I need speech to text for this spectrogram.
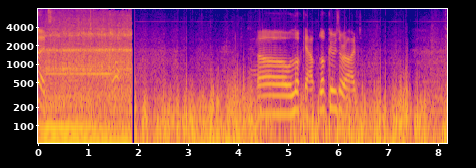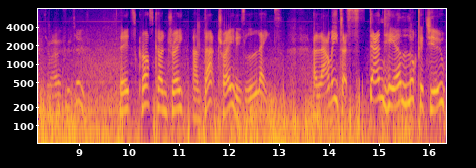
good. Oh, look out. Look who's arrived. It's cross country and that train is late. Allow me to stand here, look at you,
